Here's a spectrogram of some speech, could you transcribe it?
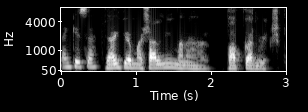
Thank you sir. Thank you అమ్మా. శాలిని మన పాప్కార్న్ వీక్షకులు.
